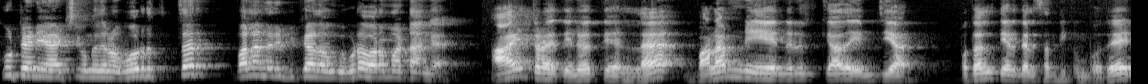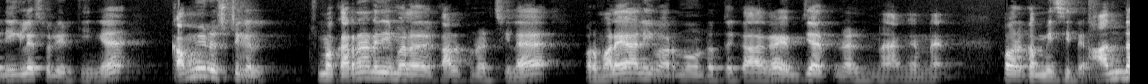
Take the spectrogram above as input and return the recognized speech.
கூட்டணி ஆட்சி உங்க ஒருத்தர் பலம் நிரூபிக்காதவங்க கூட வரமாட்டாங்க. ஆயிரத்தி தொள்ளாயிரத்தி எழுபத்தி ஏழுல பலம் நிரூபிக்காத எம்ஜிஆர் முதல் தேர்தல் சந்திக்கும் போது நீங்களே சொல்லியிருக்கீங்க கம்யூனிஸ்டுகள் சும்மா கருணாநிதி மேல காழ்ப்புணர்ச்சியில ஒரு மலையாளி வரணுன்றதுக்காக எம்ஜிஆர் பின்னாடி ஒரு கம்மி சீட்டு. அந்த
